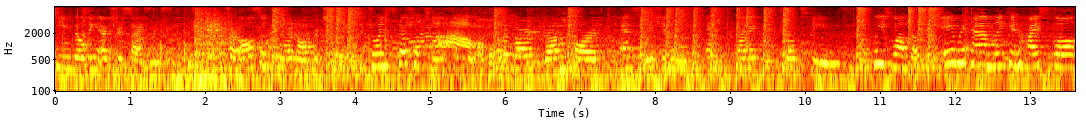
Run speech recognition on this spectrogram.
team building exercises. Students are also given an opportunity to join special teams such as the color guard, drum corps, exhibition, and flag drill teams. Please welcome the Abraham Lincoln High School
